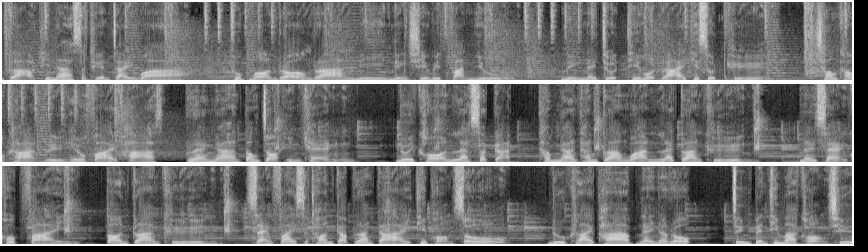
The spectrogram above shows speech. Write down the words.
ำกล่าวที่น่าสะเทือนใจว่า ทุกหมอนรองรางมีหนึ่งชีวิตฝังอยู่หนึ่งในจุดที่โหดร้ายที่สุดคือ ช่องเขาขาดหรือ Hellfire Pass แรงงานต้องเจาะหินแข็ง ด้วยค้อนและสกัดทำงานทั้งกลางวันและกลางคืน ในแสงคบไฟ ตอนกลางคืน แสงไฟสะท้อนกับร่างกายที่ผอมโซ ดูคล้ายภาพในนรก จึงเป็นที่มาของชื่อ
